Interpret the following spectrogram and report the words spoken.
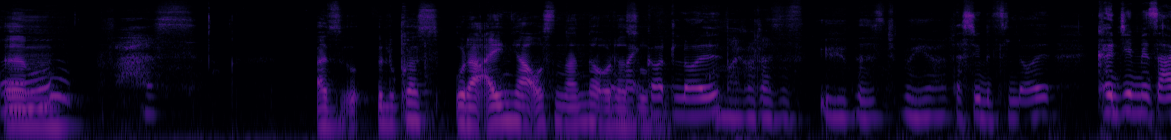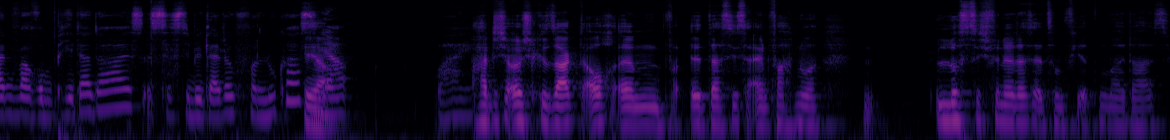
Ähm, Was? also Lukas oder ein Jahr auseinander Oh oder mein so. Gott, Oh lol. mein Gott, das ist übelst weird. Das ist übelst lol. Könnt ihr mir sagen, warum Peter da ist? Ist das die Begleitung von Lukas? Ja. Why? Hatte ich euch gesagt auch, ähm, w- dass ich es einfach nur lustig finde, dass er zum vierten Mal da ist.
